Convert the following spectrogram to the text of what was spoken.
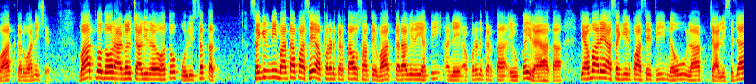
વાત કરવાની છે. વાતનો દોર આગળ ચાલી રહ્યો હતો. પોલીસ સતત સગીરની માતા પાસે અપહરણકર્તાઓ સાથે વાત કરાવી રહી હતી અને અપહરણકર્તા એવું કહી રહ્યા હતા કે અમારે આ સગીર પાસેથી નવ લાખ ચાલીસ હજાર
